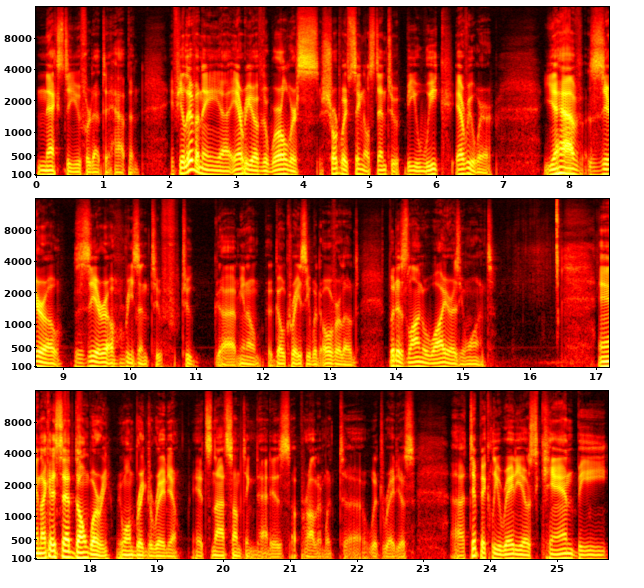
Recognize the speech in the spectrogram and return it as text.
next to you for that to happen. If you live in a uh, area of the world where shortwave signals tend to be weak everywhere, you have zero zero reason to to uh, you know go crazy with overload. Put as long a wire as you want. And like I said, don't worry, we won't break the radio. It's not something that is a problem with uh, with radios. Uh, typically, radios can be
